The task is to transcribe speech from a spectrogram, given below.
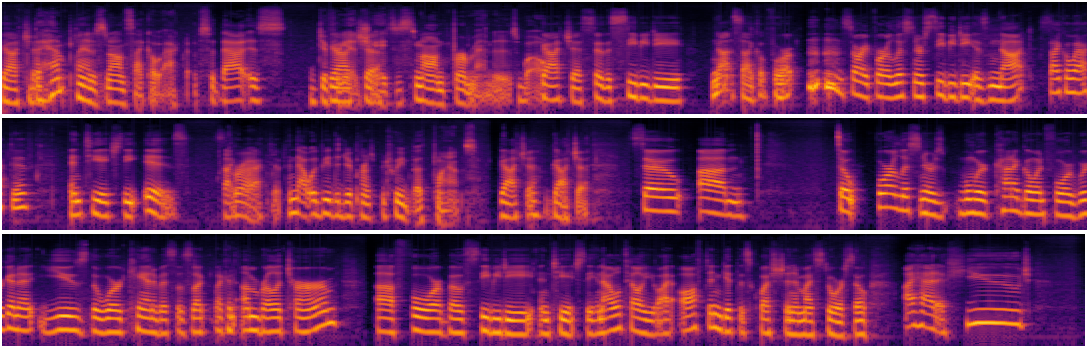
Gotcha. the hemp plant is non-psychoactive, so that is differentiates. It's non-fermented as well. Gotcha. So the CBD, not psycho for sorry for our listeners, CBD is not psychoactive, and THC is psychoactive. Correct. And that would be the difference between both plants. Gotcha. Gotcha. So, um, so for our listeners, when we're kind of going forward, we're going to use the word cannabis as like like an umbrella term. Uh, for both CBD and THC. And I will tell you, I often get this question in my store. So I had a huge,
